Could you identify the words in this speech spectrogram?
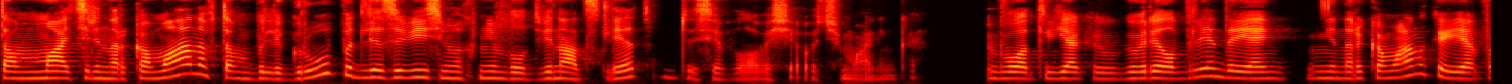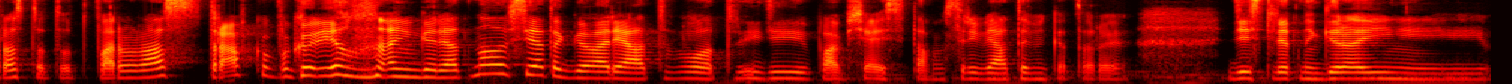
Там матери наркоманов, там были группы для зависимых, мне было 12 лет, то есть я была вообще очень маленькая. Вот, я как бы говорила, блин, да я не наркоманка, я просто тут пару раз травку покурил. Они говорят, ну, все так говорят, вот, иди пообщайся там с ребятами, которые 10 лет на героине. И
